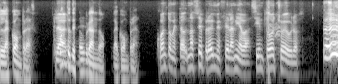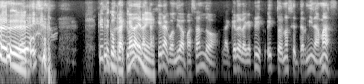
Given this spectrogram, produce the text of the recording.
las compras. Claro. ¿Cuánto te está durando la compra? ¿Cuánto me está? No sé, pero hoy me fui a la mierda. 108 euros. ¡Eh! ¿Qué te compraste? La ¿Un cara de la cajera cuando iba pasando, la cara de la cajera dijo, esto no se termina más.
